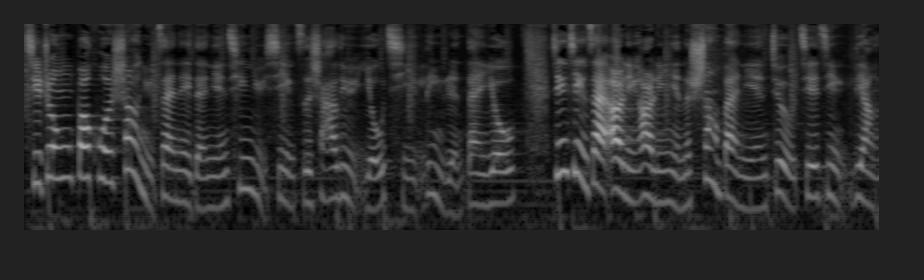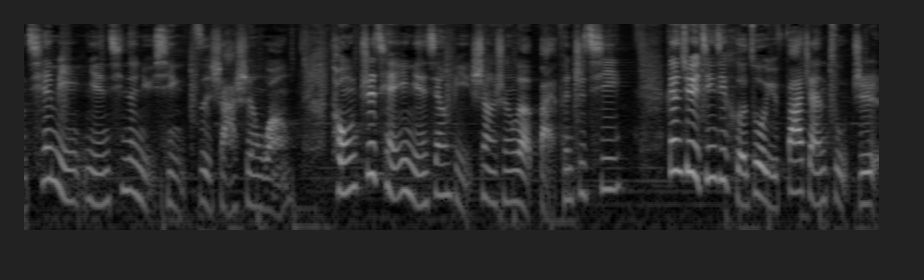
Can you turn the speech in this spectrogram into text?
其中包括少女在内的年轻女性自杀率尤其令人担忧。仅仅在2020年的上半年，就有接近两千名年轻的女性自杀身亡，同之前一年相比上升了百分之七。根据经济合作与发展组织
